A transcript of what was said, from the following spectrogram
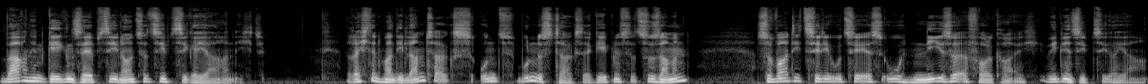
waren hingegen selbst die 1970er Jahre nicht. Rechnet man die Landtags- und Bundestagsergebnisse zusammen, so war die CDU-CSU nie so erfolgreich wie in den 70er Jahren.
